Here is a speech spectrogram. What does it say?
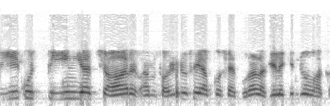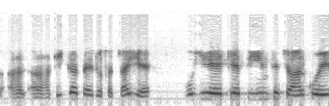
یہ کوئی تین یا چار ہم سوری ٹو سے آپ کو شاید برا لگے، لیکن جو حقیقت ہے، جو سچائی ہے، وہ یہ ہے کہ تین سے چار کوئی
